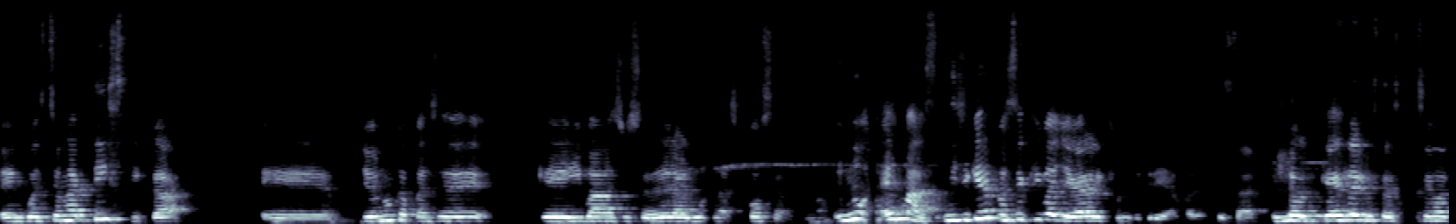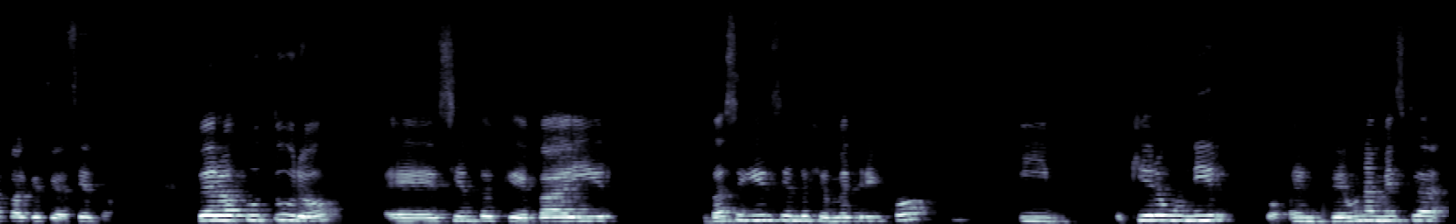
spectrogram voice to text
en cuestión artística, eh, yo nunca pensé que iba a suceder algunas cosas, ¿no? ¿no? Es más, ni siquiera pensé que iba a llegar a la geometría, para empezar, lo que es la ilustración actual que estoy haciendo. Pero a futuro, eh, siento que va a ir, va a seguir siendo geométrico y quiero unir entre una mezcla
